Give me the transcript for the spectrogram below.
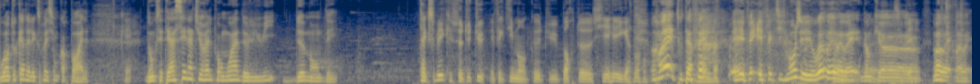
ou en tout cas de l'expression corporelle. Donc c'était assez naturel pour moi de lui demander. T'expliques ce tutu, effectivement, que tu portes euh, si élégamment. Ouais, tout à fait. Et effectivement, j'ai ouais ouais ouais ouais. Donc Ouais, euh, super. ouais ouais ouais ouais.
